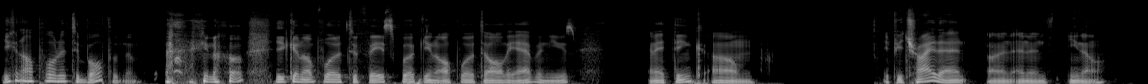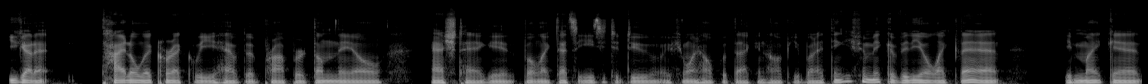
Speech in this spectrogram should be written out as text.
you can upload it to both of them you know you can upload to facebook you know upload to all the avenues and I think um, if you try that and, and then, you know, you got to title it correctly, have the proper thumbnail, hashtag it. But like that's easy to do. If you want help with that, I can help you. But I think if you make a video like that, it might get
